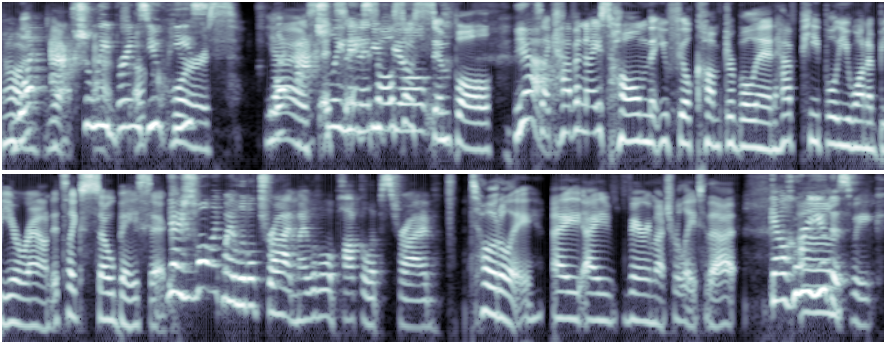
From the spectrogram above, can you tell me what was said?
Oh, what yes, actually brings you peace. course. Yes, actually it's, and makes it's you also feel- simple. Yeah. It's like have a nice home that you feel comfortable in, have people you want to be around. It's like so basic. yeah, I just want like my little tribe, my little apocalypse tribe. Totally. I I very much relate to that. Gal, who are you Um, this week?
